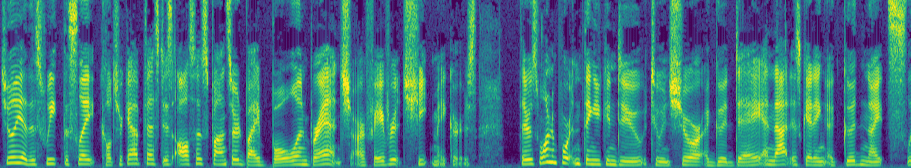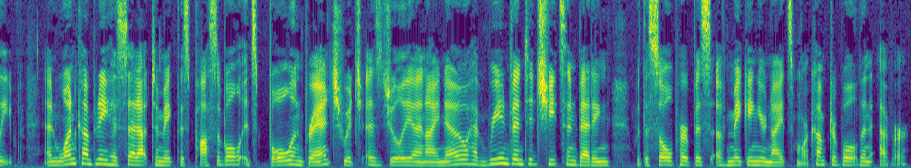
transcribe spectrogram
Julia, this week the Slate Culture Gab Fest is also sponsored by Boll and Branch, our favorite sheet makers. There's one important thing you can do to ensure a good day, and that is getting a good night's sleep. And one company has set out to make this possible. It's Boll and Branch, which, as Julia and I know, have reinvented sheets and bedding with the sole purpose of making your nights more comfortable than ever.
